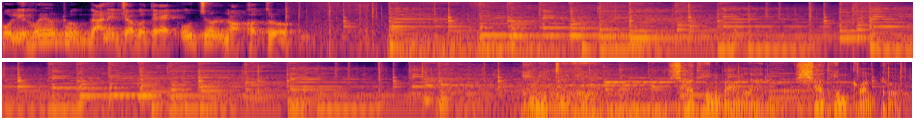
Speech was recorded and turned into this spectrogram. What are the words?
পলি হয়ে উঠুক গানের জগতে এক উজ্জ্বল নক্ষত্র। স্বাধীন কণ্ঠ।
